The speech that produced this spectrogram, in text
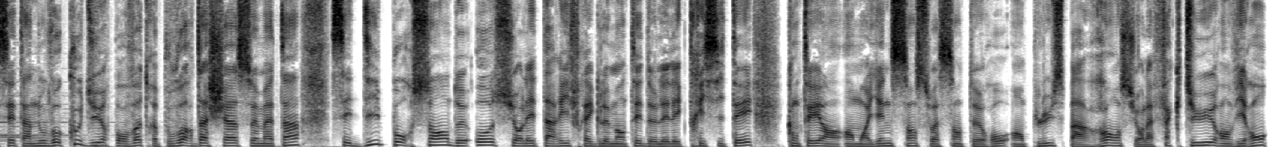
C'est un nouveau coup dur pour votre pouvoir d'achat ce matin. C'est 10% de hausse sur les tarifs réglementés de l'électricité. Comptez en, en, moyenne 160 euros en plus par an sur la facture. Environ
